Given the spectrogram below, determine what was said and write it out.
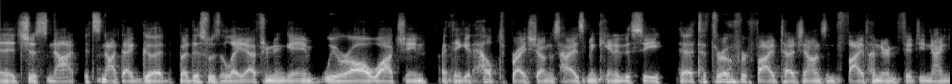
and it's just not, it's not that good. But this was a late afternoon game. We were all watching. I think it helped Bryce Young's Heisman candidacy to, to throw for five touchdowns and 559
